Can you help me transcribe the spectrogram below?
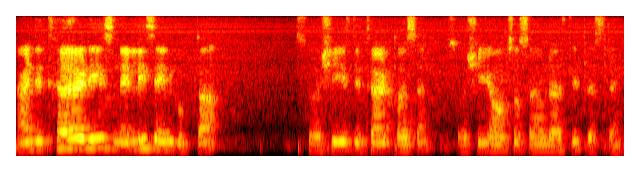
And the third is Nellie Sen Gupta. So she is the third person. So she also served as the president.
